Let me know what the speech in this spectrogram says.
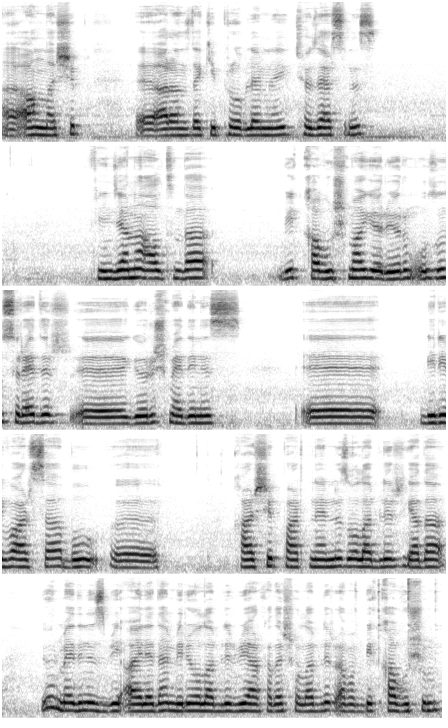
e, anlaşıp e, aranızdaki problemleri çözersiniz. Fincanın altında bir kavuşma görüyorum. Uzun süredir e, görüşmediğiniz biri varsa bu karşı partneriniz olabilir ya da görmediğiniz bir aileden biri olabilir, bir arkadaş olabilir ama bir kavuşum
